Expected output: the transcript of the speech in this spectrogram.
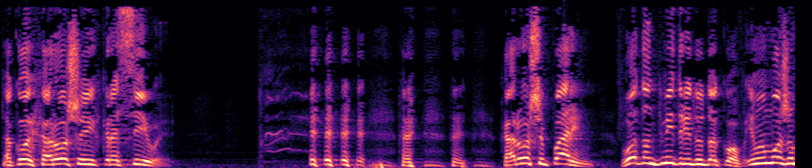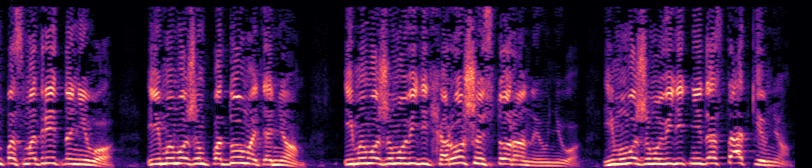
Такой хороший и красивый. Хороший парень. Вот он Дмитрий Дудаков. И мы можем посмотреть на него. И мы можем подумать о нем. И мы можем увидеть хорошие стороны у него. И мы можем увидеть недостатки в нем.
